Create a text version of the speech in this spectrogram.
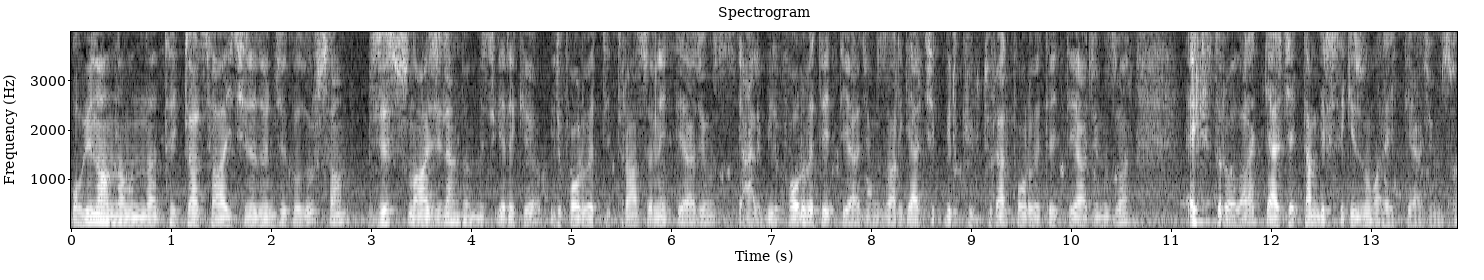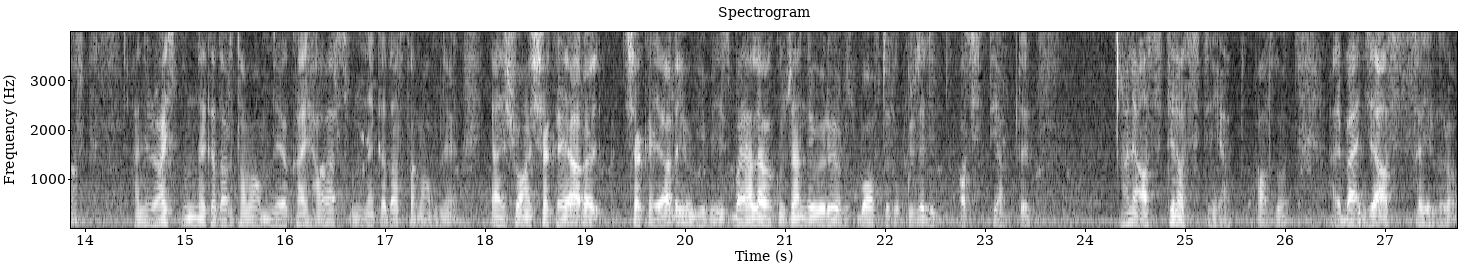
oyun anlamında tekrar saha içine dönecek olursam Jesus'un acilen dönmesi gerekiyor. Bir forvet transferine ihtiyacımız yani bir forvet ihtiyacımız var. Gerçek bir kültürel forvete ihtiyacımız var. Ekstra olarak gerçekten bir 8 numara ihtiyacımız var. Hani Rice bunu ne kadar tamamlıyor, Kai Havertz bunu ne kadar tamamlıyor. Yani şu an şakaya ara şakayı arıyor gibiyiz. Bayer Leverkusen'de görüyoruz. Bu hafta çok güzel asist yaptı. Hani asistin asistini yaptı pardon. Hani bence asist sayılır o.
